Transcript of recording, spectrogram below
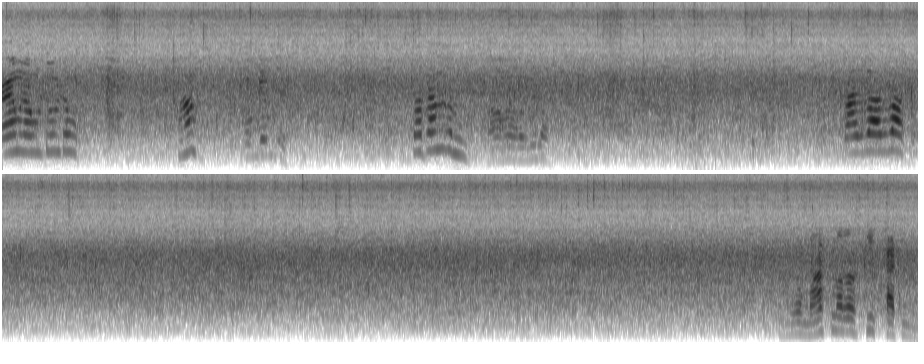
এগুলো বিষয় দেওয়া লাভ নেই মাল আছে ভাগবো উল্টো উল্টো হ্যাঁ তো টানো তুমি বাস বাস বাস মাছ মারার কি খাটনি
